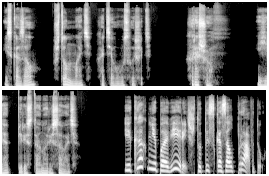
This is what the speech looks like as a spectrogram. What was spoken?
и сказал, что мать хотела услышать. «Хорошо, я перестану рисовать». «И как мне поверить, что ты сказал правду,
